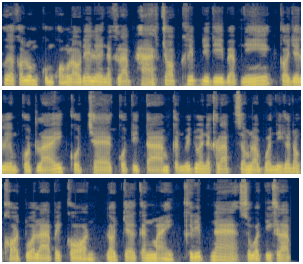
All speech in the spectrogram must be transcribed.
เพื่อเข้าร่วมกลุ่มของเราได้เลยนะครับ หากชอบคลิปดีๆ แบบนี้ ก็อย่าลืมกดไลค์กดแชร์ กดติดตามกันไว้ด้วยนะครับสำหรับวันนี้ก็ต้องขอตัวลาไปก่อน แล้วเจอกันใหม่คลิปหน้า สวัสดีครับ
